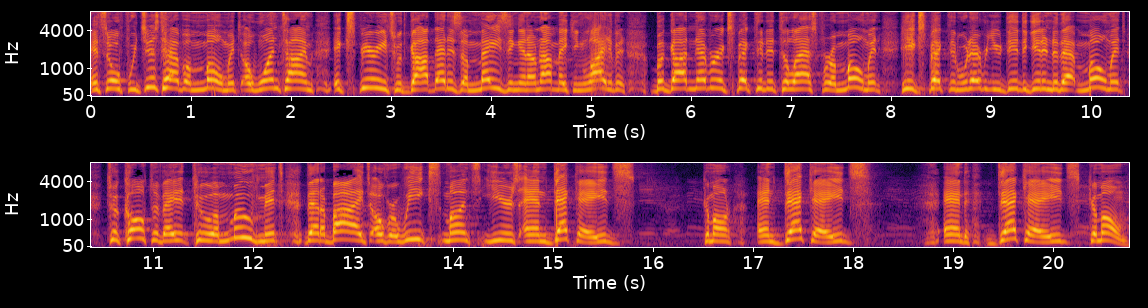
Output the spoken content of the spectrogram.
And so, if we just have a moment, a one time experience with God, that is amazing, and I'm not making light of it, but God never expected it to last for a moment. He expected whatever you did to get into that moment to cultivate it to a movement that abides over weeks, months, years, and decades. Come on, and decades, and decades. Come on.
